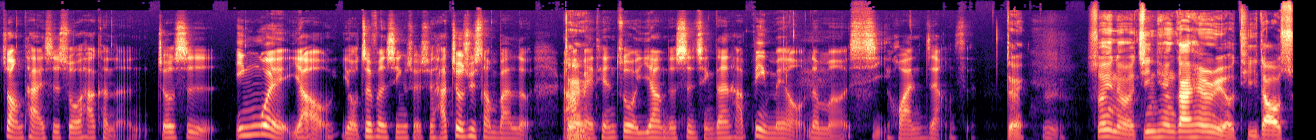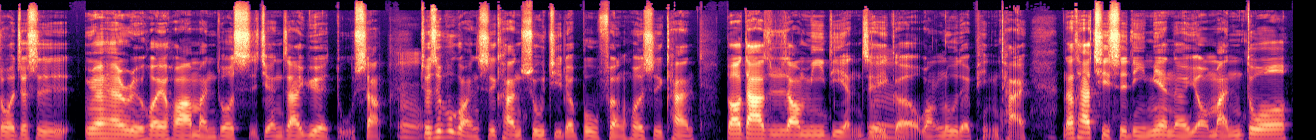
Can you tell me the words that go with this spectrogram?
状态是说，他可能就是因为要有这份薪水，所以他就去上班了，然后每天做一样的事情，但他并没有那么喜欢这样子。所以呢，今天刚 Henry 有提到说，就是因为 Henry 会花蛮多时间在阅读上，嗯，就是不管是看书籍的部分，或是看不知道大家知不知道 Medium 这个网络的平台，那它其实里面呢有蛮多。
